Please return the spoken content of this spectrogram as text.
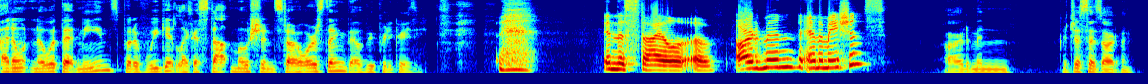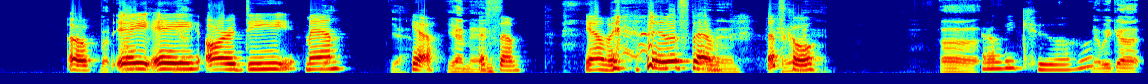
I don't know what that means, but if we get like a stop motion Star Wars thing, that would be pretty crazy. in the style of Aardman animations. Ardaman it just says Ardaman. Oh, A A R D man. Yeah. Yeah, Yeah, man. that's them. Yeah, man, that's Yeah, them. man. That's Hey, cool. man. Uh That'll be cool. Now we got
